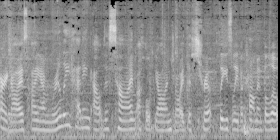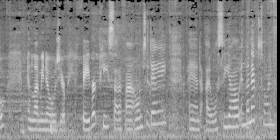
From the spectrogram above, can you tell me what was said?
Alright guys, I am really heading out this time. I hope y'all enjoyed this trip. Please leave a comment below and let me know what was your favorite piece that I found today. And I will see y'all in the next one.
